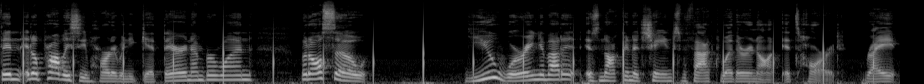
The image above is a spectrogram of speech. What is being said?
then it'll probably seem harder when you get there, number one. But also, you worrying about it is not going to change the fact whether or not it's hard, right?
